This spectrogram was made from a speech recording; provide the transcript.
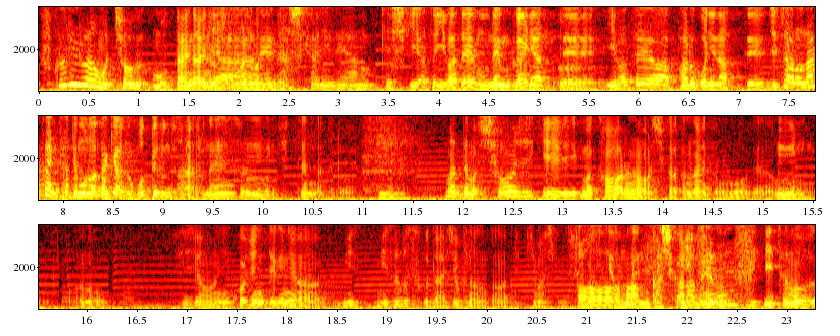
福ビルはもう超もったいないなと思いますね、ね、確かにねあの景色あと岩手屋もね向かいにあって、うん、岩手屋はパルコになって実はあの中に建物だけは残ってるんですけどね、はい、それも知ってんだけど、うん、まあでも正直、まあ、変わるのは仕方ないと思うけども、うん、あの非常に個人的には水不足大丈夫なのかなって気ましますけどね。まあ昔からね。いつも いつも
